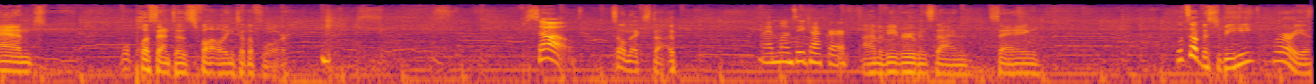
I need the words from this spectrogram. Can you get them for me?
and placentas falling to the floor. So, Till next time, I'm Lindsay Tucker. I'm Aviv Rubenstein saying, What's up, Mr. Behe? Where are you?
